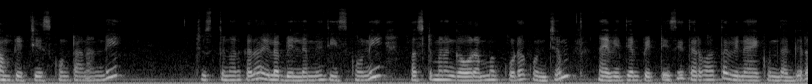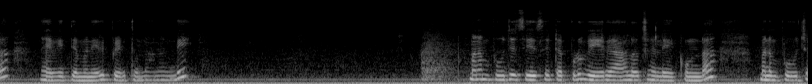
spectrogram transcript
కంప్లీట్ చేసుకుంటానండి. చూస్తున్నారు కదా ఇలా బెల్లంని తీసుకొని ఫస్ట్ మనం గౌరమ్మకు కూడా కొంచెం నైవేద్యం పెట్టేసి తర్వాత వినాయకుని దగ్గర నైవేద్యం అనేది పెడుతున్నానండి. మనం పూజ చేసేటప్పుడు వేరే ఆలోచన లేకుండా మనం పూజ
